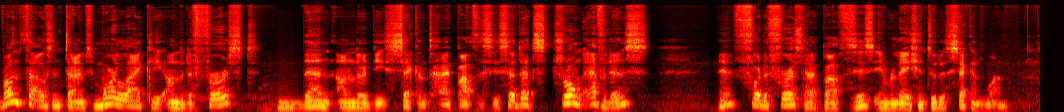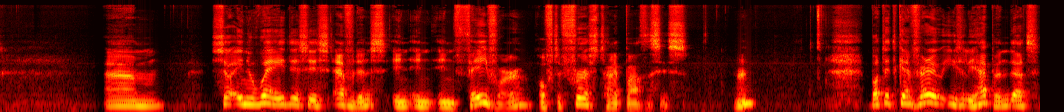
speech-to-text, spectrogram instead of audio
1,000 times more likely under the first than under the second hypothesis. So that's strong evidence yeah, for the first hypothesis in relation to the second one. Um, so in a way, this is evidence in, in, in favor of the first hypothesis. Right? But it can very easily happen that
